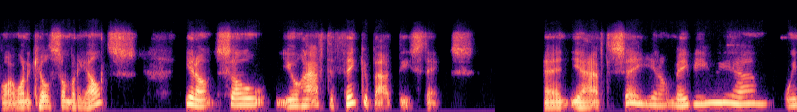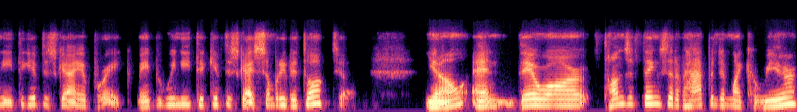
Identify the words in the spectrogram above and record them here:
Do I want to kill somebody else? You know, so you have to think about these things. And you have to say, you know, maybe we, um, we need to give this guy a break. Maybe we need to give this guy somebody to talk to. You know and there are tons of things that have happened in my career.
